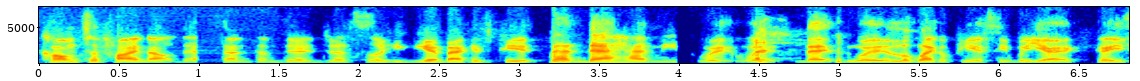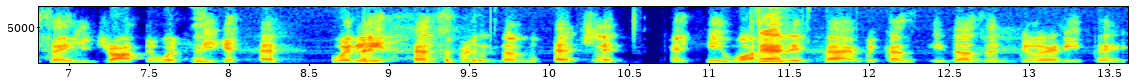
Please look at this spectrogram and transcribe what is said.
Come to find out that sent them there just so he could get back his PS. That that had me. Wait, wait, that well, it looked like a PSC, but yeah, they say he dropped it when he when he asked for the dimension and he wanted Yeah. it back because he doesn't do anything.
